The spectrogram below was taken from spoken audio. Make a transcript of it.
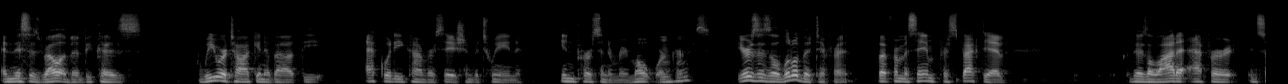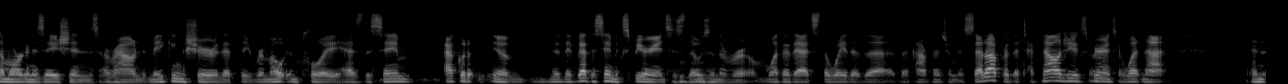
and this is relevant because we were talking about the equity conversation between in-person and remote Mhm. workers. Yours is a little bit different, but from the same perspective, there's a lot of effort in some organizations around making sure that the remote employee has the same equity, you know, they've got the same experience as mm-hmm. those in the room, whether that's the way that the, the conference room is set up or the technology experience or whatnot. And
